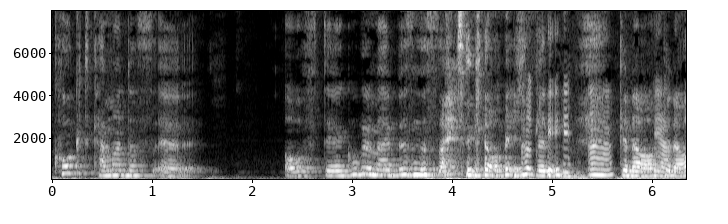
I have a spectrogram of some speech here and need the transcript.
guckt, kann man das äh, auf der Google My Business Seite, glaube ich, okay. Genau, ja. genau.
